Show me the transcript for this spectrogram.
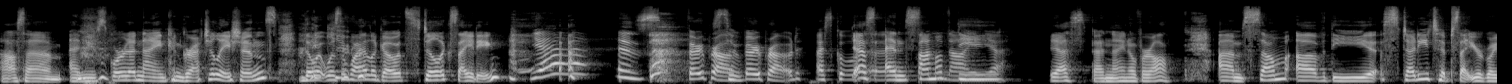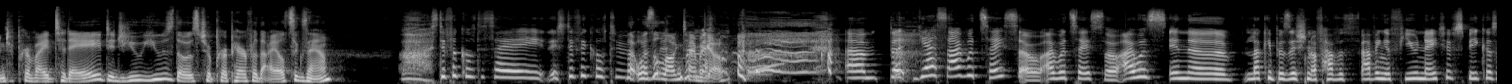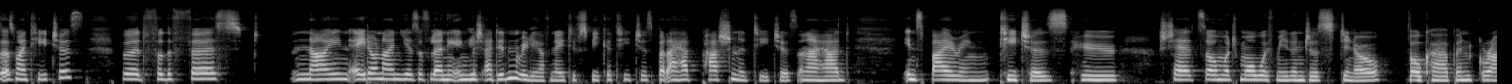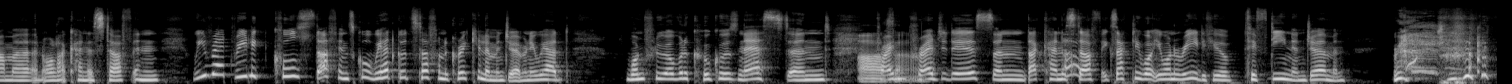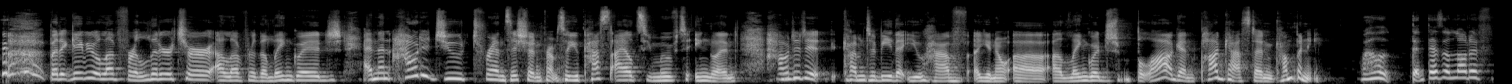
Awesome. And you scored a nine. Congratulations. Though it was a while ago, it's still exciting. Yes. Very proud. So- very proud. I scored. Yes, uh, and some of nine, the- yeah. Yes, band nine overall. Um, some of the study tips that you're going to provide today, did you use those to prepare for the IELTS exam? Oh, it's difficult to say. It's difficult to. That was a long time ago. um, but yes, I would say so. I would say so. I was in a lucky position of have a, having a few native speakers as my teachers, but for the first nine, eight or nine years of learning English, I didn't really have native speaker teachers, but I had passionate teachers and I had inspiring teachers who shared so much more with me than just, you know, vocab and grammar and all that kind of stuff. And we read really cool stuff in school. We had good stuff on the curriculum in Germany. We had one flew over the cuckoo's nest and Pride and Prejudice and that kind of oh. stuff. Exactly what you want to read if you're 15 in German. but it gave you a love for literature, a love for the language. And then how did you transition from, so you passed IELTS, you moved to England. How did it come to be that you have, uh, you know, a, a language blog and podcast and company? Well, th- there's a lot of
